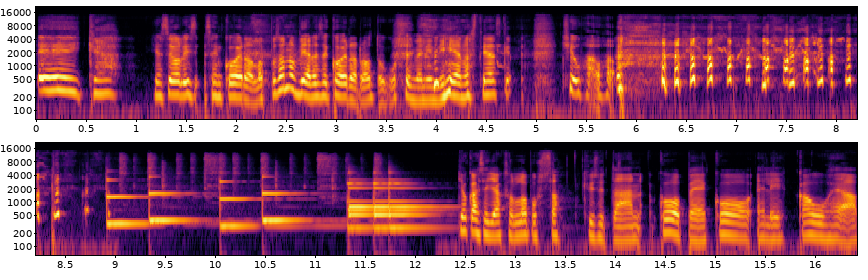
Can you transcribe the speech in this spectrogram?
Eikä. Ja se oli sen koiran loppu. Sano vielä se koiran rotu, kun se meni niin hienosti äsken. Chihuahua. Jokaisen jakson lopussa kysytään KPK, eli kauhea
